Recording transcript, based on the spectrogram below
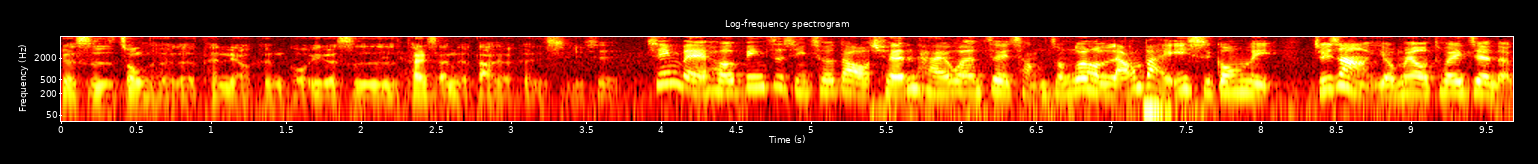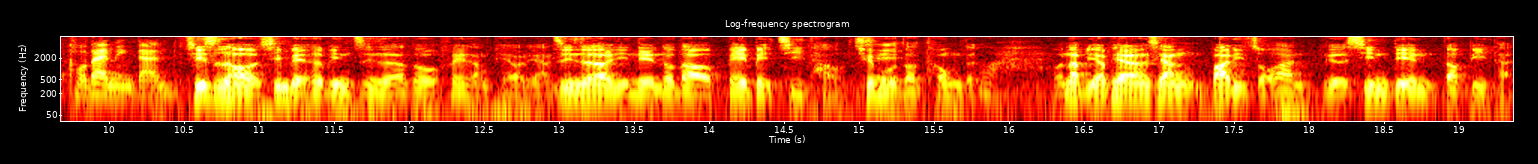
一个是中和的藤寮坑沟，一个是泰山的大河坑溪。是新北河滨自行车道全台湾最长，总共有两百一十公里。局长有没有推荐的口袋名单？其实哈，新北河滨自行车道都非常漂亮，自行车道已经联络到北北基桃，全部都通的。哇。哦，那比较漂亮，像巴黎左岸这个新店到碧潭，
